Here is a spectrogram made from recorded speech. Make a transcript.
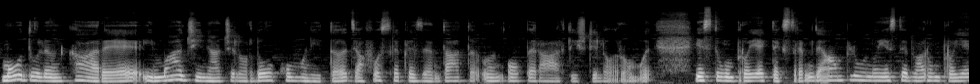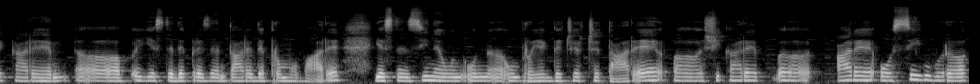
modul în care imaginea celor două comunități a fost reprezentată în opera artiștilor români. Este un proiect extrem de amplu, nu este doar un proiect care uh, este de prezentare, de promovare, este în sine un, un, un proiect de cercetare uh, și care uh, are o singură,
